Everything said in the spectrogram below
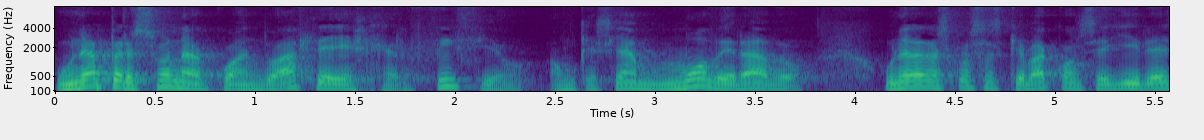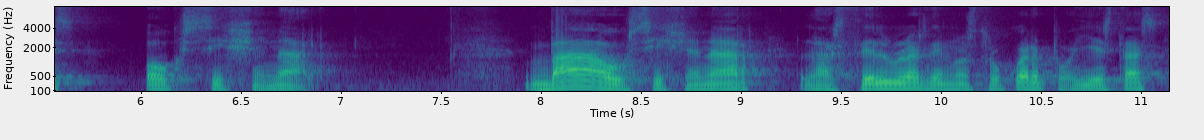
Una persona cuando hace ejercicio, aunque sea moderado, una de las cosas que va a conseguir es oxigenar. Va a oxigenar las células de nuestro cuerpo y estas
